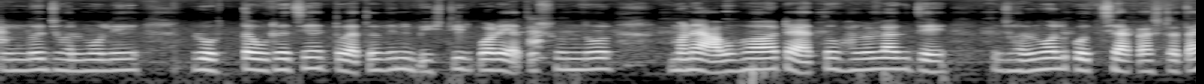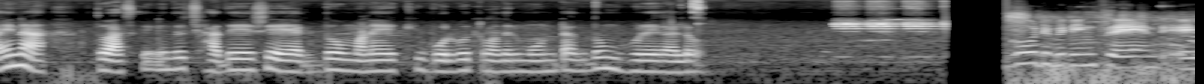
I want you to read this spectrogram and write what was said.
সুন্দর ঝলমলে রোদটা উঠেছে, তো এতদিন বৃষ্টির পরে এত সুন্দর মানে আবহাওয়াটা এত ভালো লাগছে, তো ঝলমল করছে আকাশটা, তাই না? তো আজকে কিন্তু ছাদে এসে একদম মানে কি বলব, তোমাদের মনটা একদম ভরে গেল। Good evening friend. এই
